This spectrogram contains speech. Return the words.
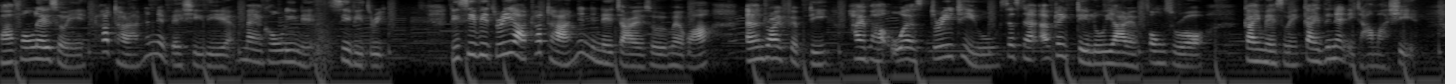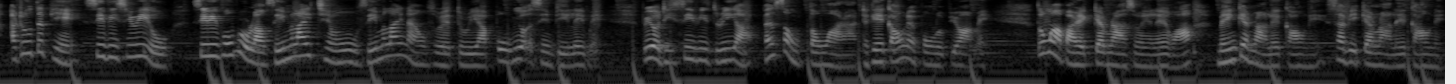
ဘာဖုန်းလဲဆိုရင်ထွက်ထားတာနှစ်နှစ်ပဲရှိသေးတယ်အမှန်ခုံးလေးနဲ့ CV3 ဒီ CV3 ကထွက်ထားနှစ်နှစ်နဲ့ကြာရဲဆိုပေမဲ့ကွာ Android 50 HyperOS 3T ကို system update တင်လို့ရတဲ့ဖုန်းဆိုတော့ ကင်မယ်ဆိုရင်ကင်တဲ့အနေထားမှာရှိတယ်အထူးသဖြင့် CV series ကို CV4 Pro လောက်ဈေးမလိုက်ချင်ဘူးဈေးမလိုက်နိုင်ဘူးဆိုတဲ့သူတွေကပို့ပြီးတော့အဆင်ပြေလိမ့်မယ်ပြီးတော့ဒီ CV3 ကဘတ်စုံသုံးရတာတကယ်ကောင်းတဲ့ဖုန်းလို့ပြောရမယ်သူ့မှာပါတဲ့ကင်မရာဆိုရင်လဲကွာ main camera လည်းကောင်းတယ် selfie camera လည်းကောင်းတယ်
